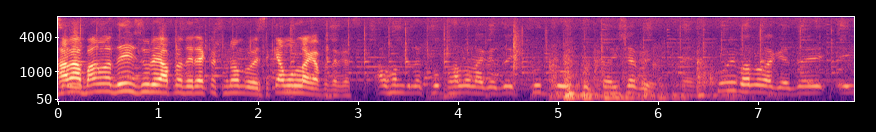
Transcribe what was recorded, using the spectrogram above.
সারা বাংলাদেশ জুড়ে আপনাদের একটা সুনাম রয়েছে। কেমন লাগে আপনাদের কাছে? আলহামদুলিল্লাহ খুব ভালো লাগে যে ক্ষুদ্র উদ্যোক্তা হিসেবে হ্যাঁ। খুবই ভালো লাগে যে এই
